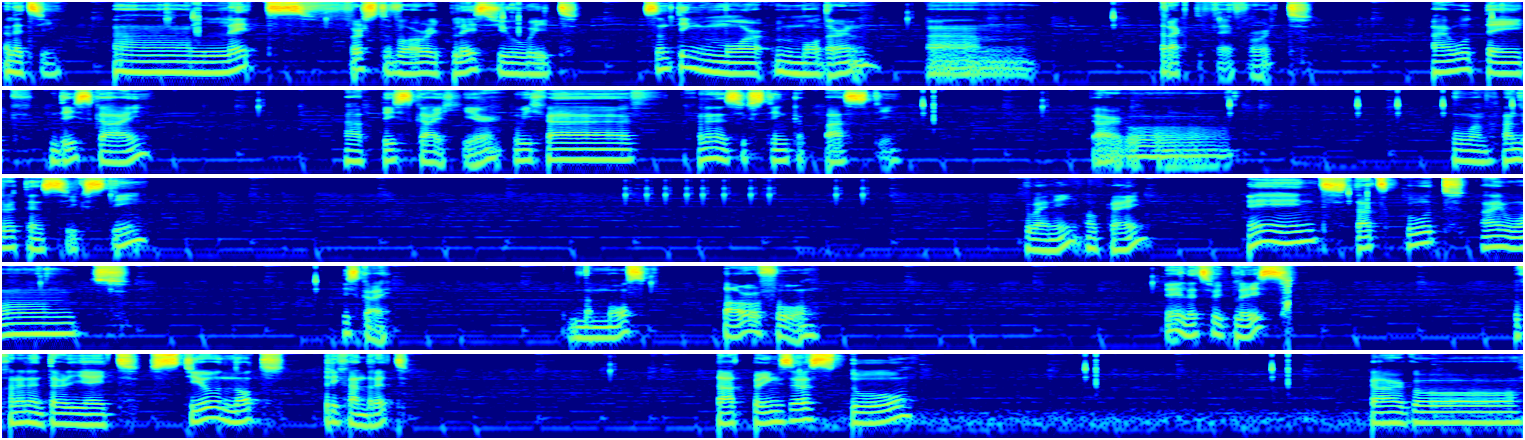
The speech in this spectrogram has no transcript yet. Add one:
let's see. Uh, let's first of all replace you with something more modern. Um, attractive effort. I will take this guy. Add this guy here. We have 116 capacity. Cargo 160. Twenty, okay. And that's good. I want this guy. The most powerful. Okay, let's replace. 238. Still not 300. That brings us to cargo.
